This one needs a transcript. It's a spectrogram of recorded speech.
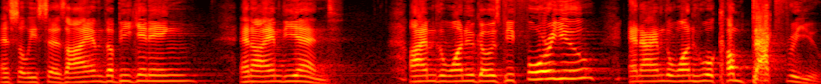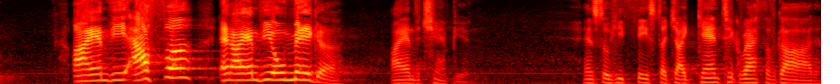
And so he says, I am the beginning and I am the end. I'm the one who goes before you, and I am the one who will come back for you. I am the Alpha and I am the Omega. I am the champion. And so he faced the gigantic wrath of God,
